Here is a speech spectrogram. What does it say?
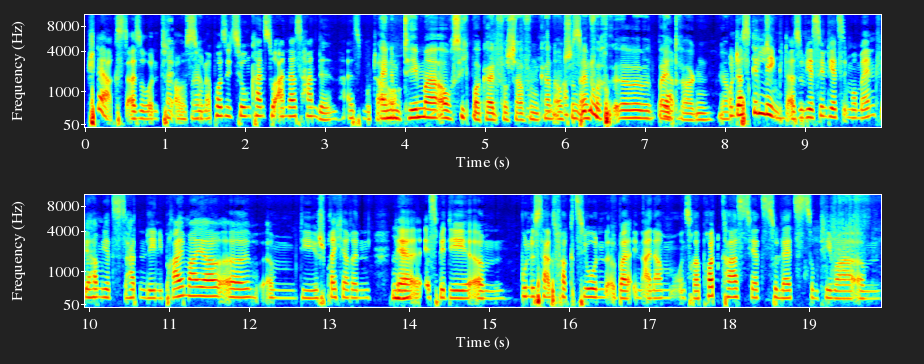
stärkst. Also und ja, aus ja. so einer Position kannst du anders handeln als Mutter. Einem auch. Thema auch Sichtbarkeit verschaffen, kann auch Absolut. schon einfach äh, beitragen. Ja. Und das gelingt. Also wir sind jetzt im Moment, wir haben jetzt, hatten Leni Breimeier, äh, ähm, die Sprecherin der mhm. SPD, ähm, Bundestagsfraktion äh, bei, in einem unserer Podcasts jetzt zuletzt zum Thema ähm,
